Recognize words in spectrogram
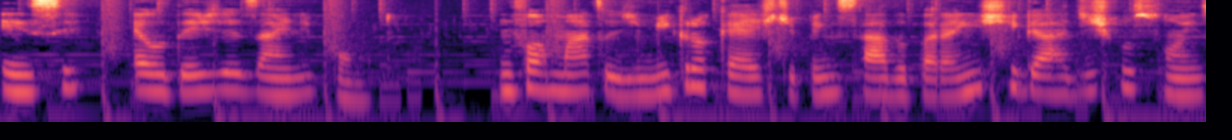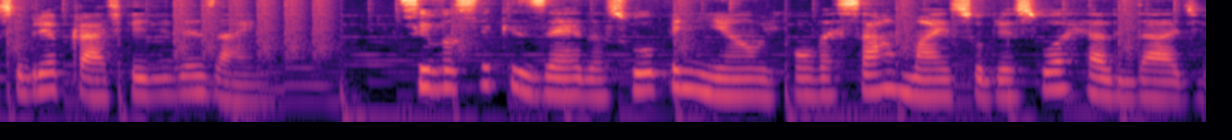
Esse é o Desdesign Ponto um formato de microcast pensado para instigar discussões sobre a prática de design. Se você quiser dar sua opinião e conversar mais sobre a sua realidade,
